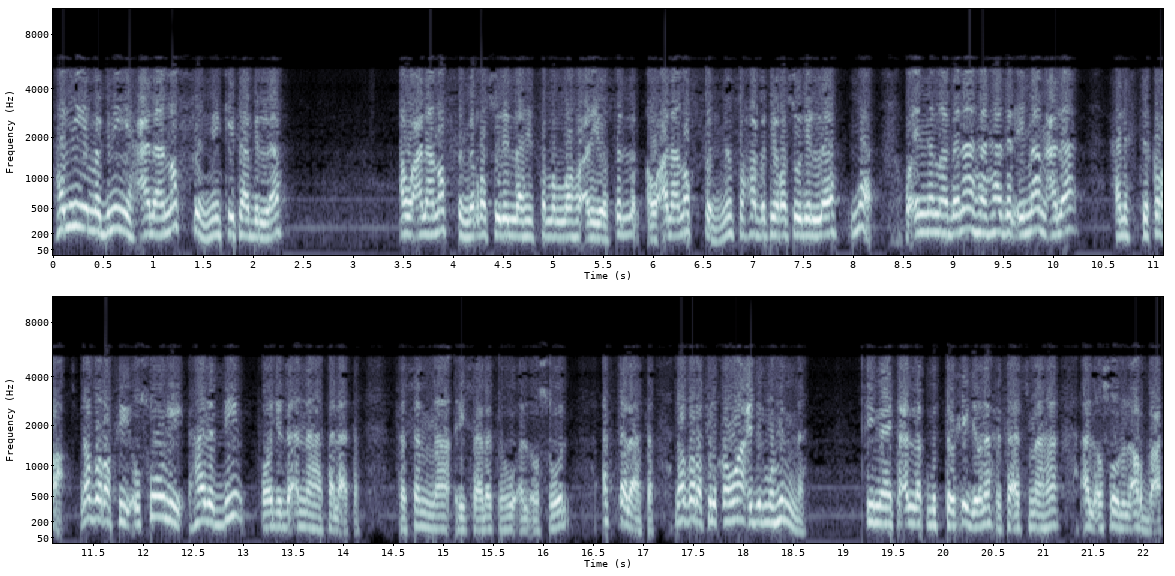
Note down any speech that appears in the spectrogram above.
هل هي مبنية على نص من كتاب الله؟ أو على نص من رسول الله صلى الله عليه وسلم؟ أو على نص من صحابة رسول الله؟ لا. وإنما بناها هذا الإمام على الاستقراء. نظر في أصول هذا الدين فوجد أنها ثلاثة فسمى رسالته الأصول الثلاثة. نظر في القواعد المهمة فيما يتعلق بالتوحيد ونحو فأسماها الأصول الأربعة.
